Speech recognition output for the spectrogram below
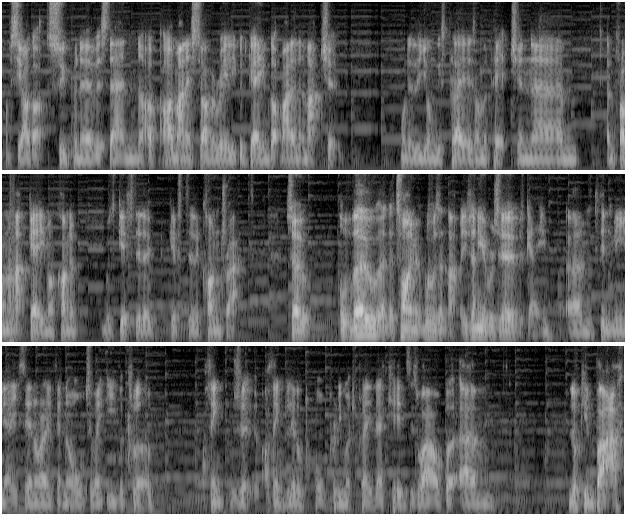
obviously I got super nervous then. I, I, managed to have a really good game, got man of the match at one of the youngest players on the pitch, and um, and from that game I kind of was gifted a gifted a contract. So although at the time it wasn't that, it was only a reserve game, um, didn't mean anything or anything at all to either club. I think was it, I think Liverpool pretty much played their kids as well, but um, looking back,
